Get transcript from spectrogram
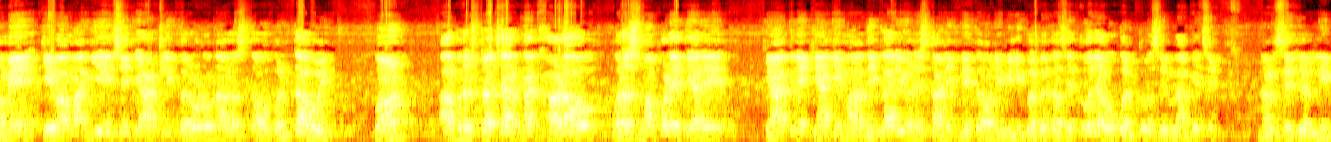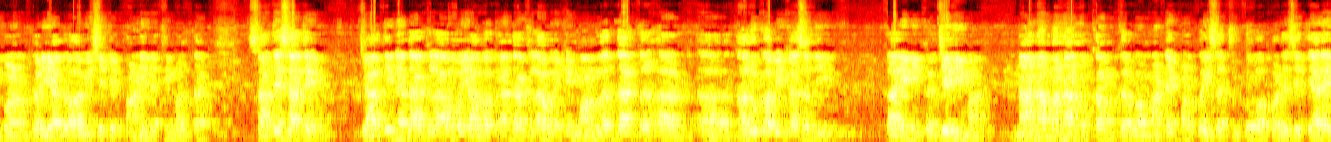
અમે કહેવા માંગીએ છીએ કે આટલી કરોડોના રસ્તાઓ બનતા હોય, પણ આ ભ્રષ્ટાચારના ખાડાઓ વર્ષમાં પડે ત્યારે ક્યાંક ને ક્યાંક એમાં અધિકારીઓ અને સ્થાનિક નેતાઓની મિલીભગત હશે તો જ આવું બનતું હશે એવું લાગે છે. નળસે જલની પણ ફરિયાદો આવી છે કે પાણી નથી મળતા. સાથે સાથે જાતિના દાખલા હોય, આવકના દાખલા હોય કે મામલતદાર તાલુકા વિકાસ અધિકારીની કચેરીમાં નાનામાં નાનું કામ કરવા માટે પણ પૈસા ચૂકવવા પડે છે. ત્યારે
